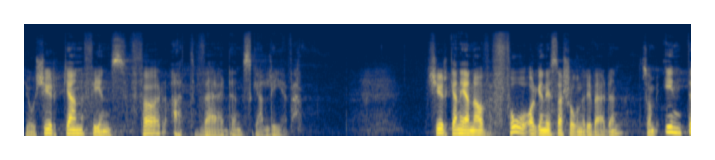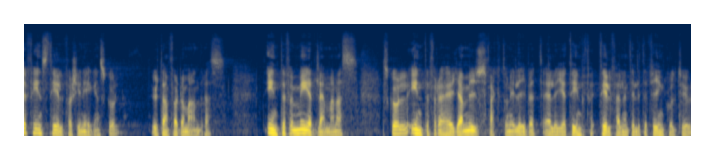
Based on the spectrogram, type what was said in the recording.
Jo, kyrkan finns för att världen ska leva. Kyrkan är en av få organisationer i världen som inte finns till för sin egen skull, utan för de andras. Inte för medlemmarnas skull, inte för att höja mysfaktorn i livet eller ge tillfällen till lite finkultur.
